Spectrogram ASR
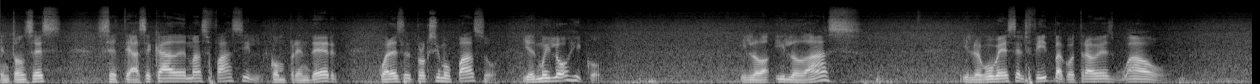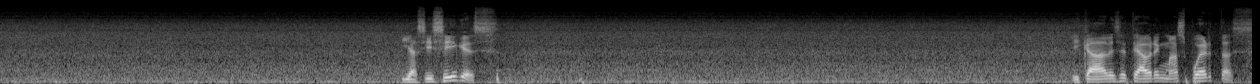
Entonces se te hace cada vez más fácil comprender cuál es el próximo paso. Y es muy lógico. Y lo, y lo das. Y luego ves el feedback otra vez, wow. Y así sigues. Y cada vez se te abren más puertas.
